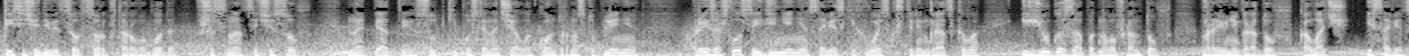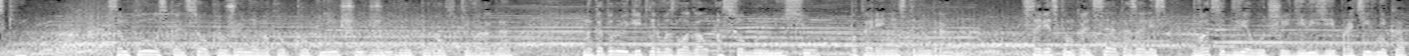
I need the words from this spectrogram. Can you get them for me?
1942 года в 16 часов на пятые сутки после начала контрнаступления произошло соединение советских войск Сталинградского и Юго-Западного фронтов в районе городов Калач и Советский. Сомкнулось кольцо окружения вокруг крупнейшей группировки врага, на которую Гитлер возлагал особую миссию покорения Сталинграда. В советском кольце оказались 22 лучшие дивизии противника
